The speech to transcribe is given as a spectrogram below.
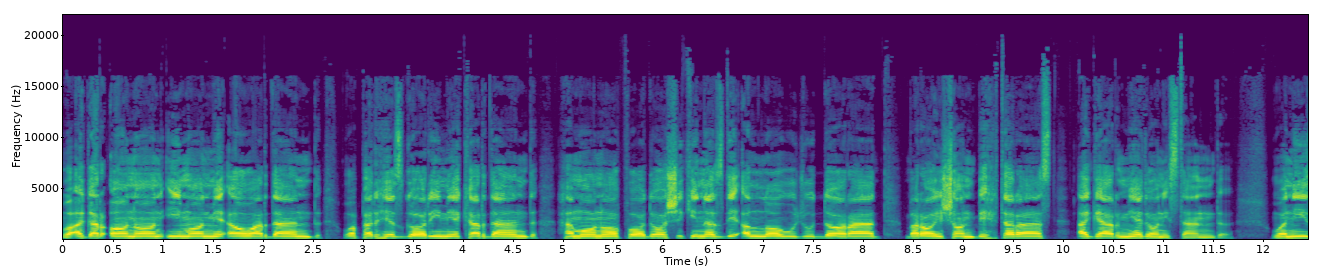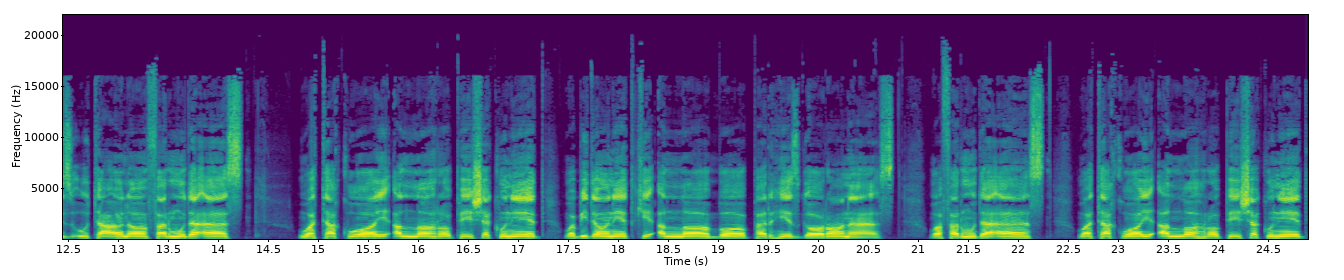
و اگر آنان ایمان می آوردند و پرهزگاری می کردند همانا پاداشی که نزد الله وجود دارد برایشان بهتر است اگر می دانستند و نیز او تعالی فرموده است و تقوای الله را پیشه کنید و بدانید که الله با پرهیزگاران است. و فرموده است و تقوای الله را پیشه کنید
